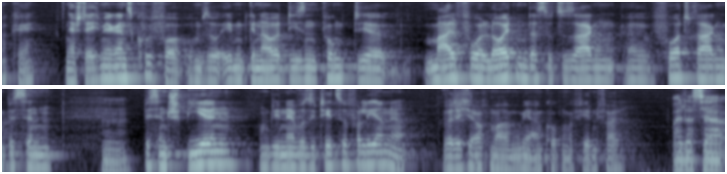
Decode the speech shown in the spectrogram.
okay. Ja, stelle ich mir ganz cool vor, um so eben genau diesen Punkt dir mal vor Leuten das sozusagen äh, vortragen, bisschen hm. Bisschen spielen, um die Nervosität zu verlieren, ja. Würde ich auch mal mir angucken, auf jeden Fall. Weil das ja,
